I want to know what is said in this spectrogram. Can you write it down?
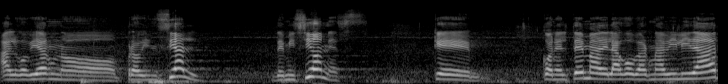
al gobierno provincial de Misiones, que con el tema de la gobernabilidad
